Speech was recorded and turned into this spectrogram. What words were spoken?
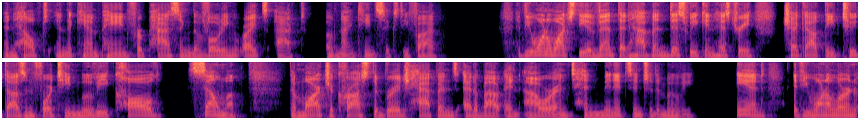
and helped in the campaign for passing the Voting Rights Act of 1965. If you want to watch the event that happened this week in history, check out the 2014 movie called Selma. The march across the bridge happens at about an hour and 10 minutes into the movie. And if you want to learn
